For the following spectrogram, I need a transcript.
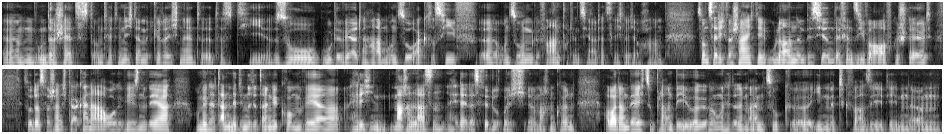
ähm, unterschätzt und hätte nicht damit gerechnet, äh, dass die so gute Werte haben und so aggressiv äh, und so ein Gefahrenpotenzial tatsächlich auch haben. Sonst hätte ich wahrscheinlich den Ulan ein bisschen defensiver aufgestellt, sodass wahrscheinlich gar keine Aro gewesen wäre. Und wenn er dann mit den Rittern gekommen wäre, hätte ich ihn machen lassen, hätte er das Viertel ruhig äh, machen können. Aber dann wäre ich zu Plan B übergegangen und hätte in meinem Zug äh, ihn mit quasi den ähm,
